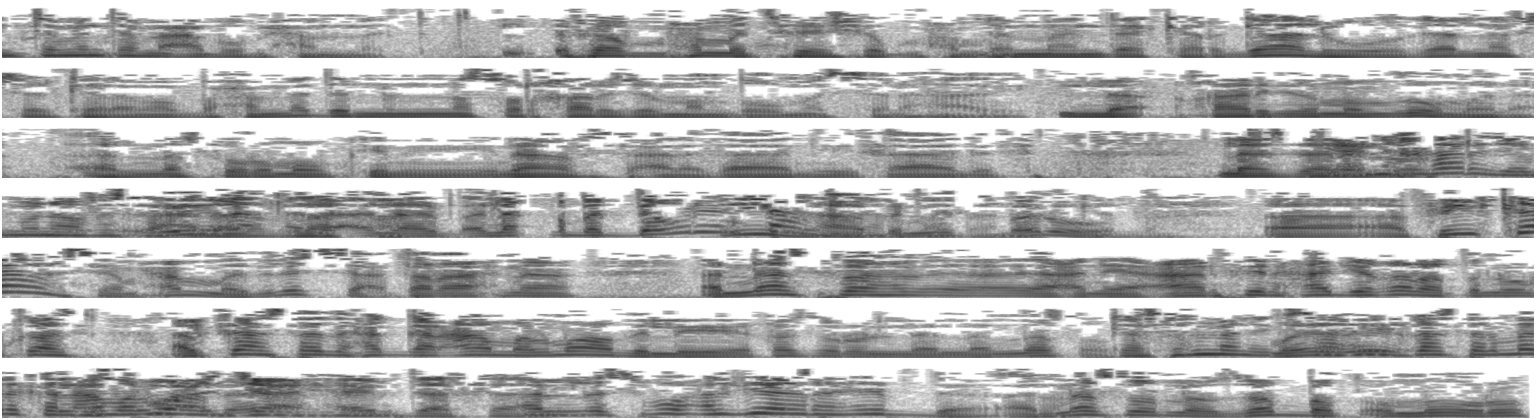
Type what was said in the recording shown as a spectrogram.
أنت ما أنت مع أبو محمد ابو محمد فيش أبو محمد لما ذكر قال هو قال نفس الكلام أبو محمد إنه النصر خارج المنظومة السنة هذه لا خارج المنظومة لا النصر ممكن ينافس على ثاني ثالث لا زال يعني خارج المنافسة على لا, لا. لا لقب الدوري أيوة، انتهى بالنسبة له. آه في كاس يا محمد لسه ترى إحنا الناس فاهم يعني عارفين حاجة غلط إنه الكاس الكاس هذا حق العام الماضي اللي خسروا ال- النصر كاس الملك صحيح كاس الملك العام الماضي. الجاي حيبدأ الثاني. الأسبوع الجاي راح يبدا النصر لو زبط أموره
